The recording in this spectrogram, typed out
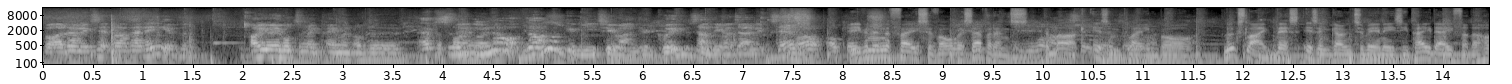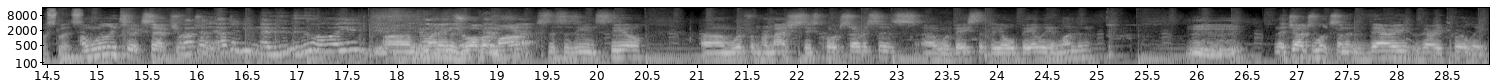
but I don't accept that I've had any of them. Are you able to make payment of the, the Absolutely right now? not. No, I'm not giving you 200 quid for something I don't accept. Well, okay. Even in the face of all this evidence, the mark isn't playing ball. Looks like this isn't going to be an easy payday for the hustlers. I'm willing to accept your Well, I, don't, I don't even know who, who are you? Do- Um, do my name is Robert? Marks. This is Ian Steele. Um, we're from Her Majesty's Court Services. Uh, we're based at the Old Bailey in London. Mm-hmm. And the judge looks on it very, very poorly.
